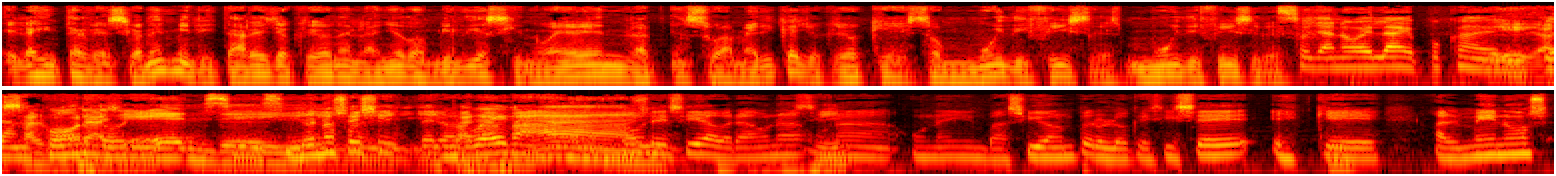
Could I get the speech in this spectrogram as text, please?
Eh, Las intervenciones militares, yo creo, en el año 2019 en, la- en Sudamérica, yo creo que son muy difíciles, muy difíciles. Eso ya no es la época del Y a plan Salvador Cóndor y- Allende, sí, sí. y- Yo no sé si- y los Panamá, No y- sé si habrá una, Sí. una, una invasión, pero lo que sí sé es que al menos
